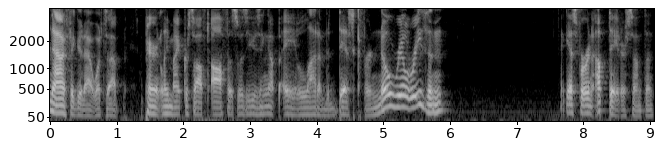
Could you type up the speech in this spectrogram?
Now I figured out what's up. Apparently, Microsoft Office was using up a lot of the disk for no real reason. I guess for an update or something.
